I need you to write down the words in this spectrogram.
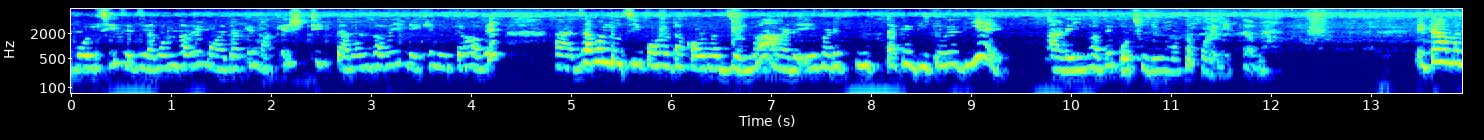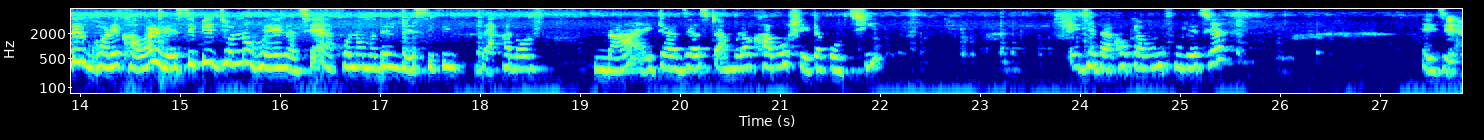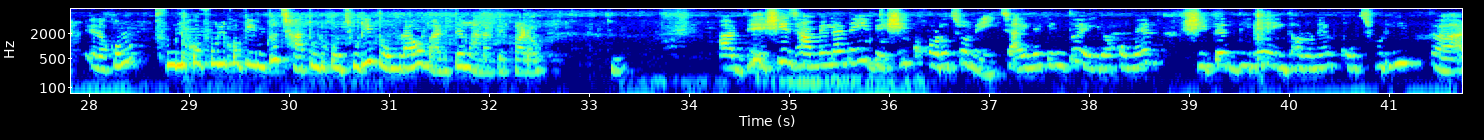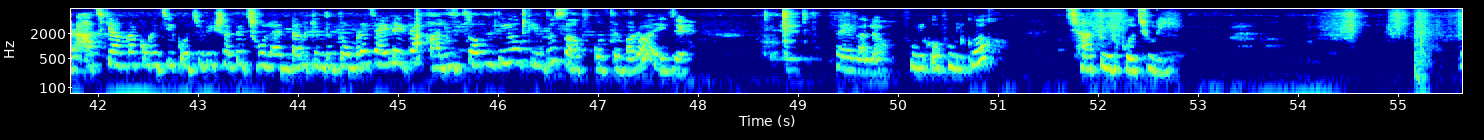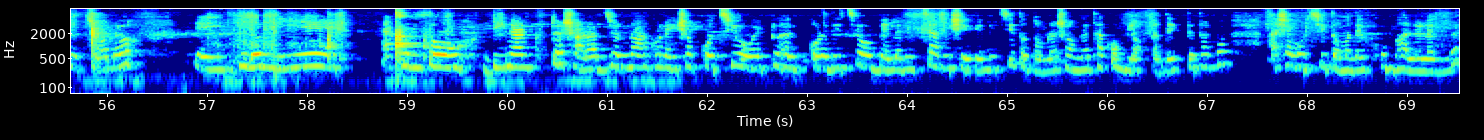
বলছি যে যেমনভাবে ময়দাকে মাখে, ঠিক তেমনভাবেই মেখে নিতে হবে। যেমন লুচি পরোটা করবার জন্য, আর এবারে পুরটাকে ভিতরে দিয়ে আর এইভাবে কচুরির মতো করে নিতে হবে। এটা আমাদের ঘরে খাওয়ার রেসিপির জন্য হয়ে গেছে। এখন আমাদের রেসিপি দেখানোর না, এটা জাস্ট আমরা খাব, সেটা করছি। এই যে দেখো কেমন ফুলেছে। এই যে এরকম ফুলকো ফুলকো কিন্তু ছাতুর কচুরি তোমরাও বাড়িতে বানাতে পারো। আর বেশি ঝামেলা নেই, বেশি খরচও নেই। চাইলে কিন্তু এই রকমের শীতের দিনে এই ধরনের কচুরি আর আজকে আমরা করেছি কচুরির সাথে ছোলার ডাল, কিন্তু তোমরা চাইলে এটা আলুর দম দিয়েও কিন্তু সার্ভ করতে পারো। এই যে, হয়ে গেল। ফুলকো ফুলকো, ছাতুর কচুরি। তো চলো, এইগুলো নিয়ে এখন তো ডিনারটা সারার জন্য এখন এইসব করছি। ও একটু হেল্প করে দিচ্ছে, ও বেলে দিচ্ছে, আমি সেঁকে নিচ্ছি। তো তোমরা সঙ্গে থাকো ব্লগটা দেখতে থাকো। আশা করছি তোমাদের খুব ভালো লাগবে।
